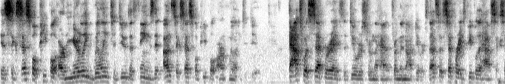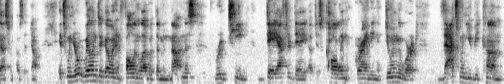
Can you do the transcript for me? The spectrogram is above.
is successful people are merely willing to do the things that unsuccessful people aren't willing to do. That's what separates the doers from the ha- from the not doers. That's what separates people that have success from those that don't. It's when you're willing to go in and fall in love with the monotonous routine day after day of just calling, and grinding, and doing the work. That's when you become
